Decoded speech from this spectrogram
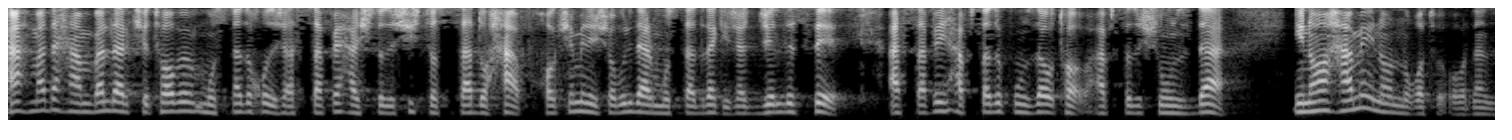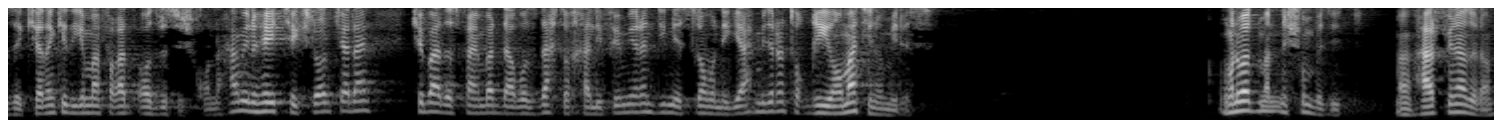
احمد حنبل در کتاب مسند خودش از صفحه 86 تا 107 حاکم نیشابوری در مستدرکش. از جلد 3 از صفحه 715 تا 716 اینها همه اینا نقاط آوردن ذکر کردن که دیگه من فقط آدرسش خوندم. همینو هی تکرار کردن که بعد از پیامبر 12 تا خلیفه میارن دین اسلام رو نگه میدارن تا قیامت اینو می‌رسه. اون بعد من نشون بدید. من حرفی ندارم.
